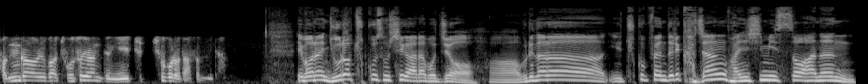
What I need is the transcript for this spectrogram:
전가을과 조소연 등이 주축으로 나섭니다. 이번엔 유럽 축구 소식 알아보죠. 어, 우리나라 이 축구 팬들이 가장 관심 있어 하는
